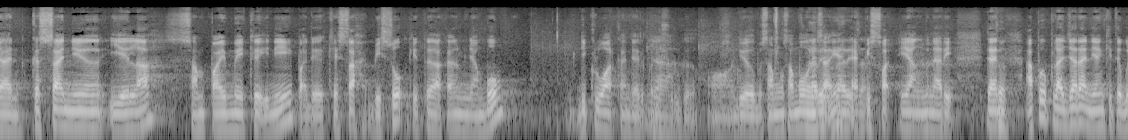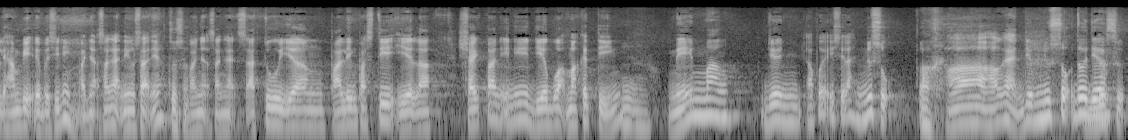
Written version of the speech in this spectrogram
dan kesannya ialah sampai mereka ini pada kisah besok kita akan menyambung dikeluarkan daripada ya. syurga. Oh dia bersama-sama ni Ustaz ya episod yang menarik. Dan Betul. apa pelajaran yang kita boleh ambil daripada sini? Banyak sangat ni Ustaz ya. Betul, Banyak sangat. Satu yang paling pasti ialah syaitan ini dia buat marketing hmm. memang dia apa istilah nusuk. Oh. Ha kan dia menusuk tu dia nusuk.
